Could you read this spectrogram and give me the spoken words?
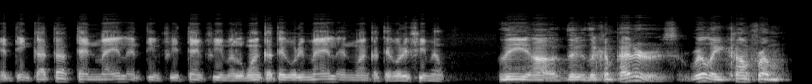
And in kata, 10 male and 10 female, one category male and one category female. The, uh, the, the competitors really come from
